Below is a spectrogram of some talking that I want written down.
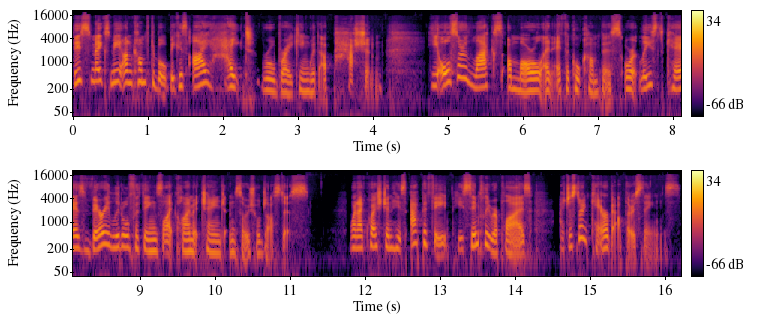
This makes me uncomfortable because I hate rule breaking with a passion. He also lacks a moral and ethical compass, or at least cares very little for things like climate change and social justice. When I question his apathy, he simply replies, I just don't care about those things.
